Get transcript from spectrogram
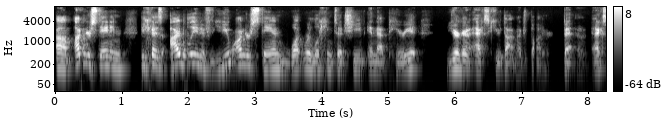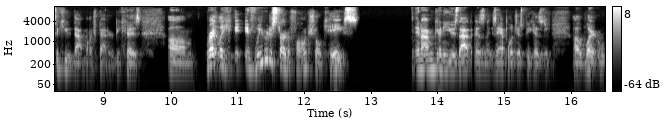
um, understanding because I believe if you understand what we're looking to achieve in that period, you're going to execute that much better be- execute that much better because um, right like if we were to start a functional case and i'm going to use that as an example just because of uh, where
